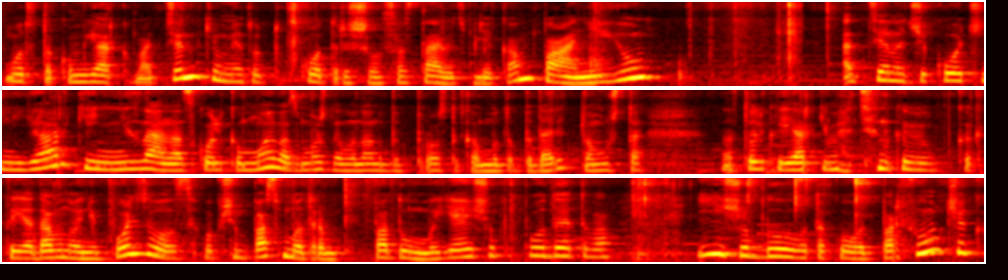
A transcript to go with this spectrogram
Вот в таком ярком оттенке. У меня тут кот решил составить мне компанию. Оттеночек очень яркий. Не знаю, насколько мой. Возможно, его надо будет просто кому-то подарить, потому что настолько яркими оттенками как-то я давно не пользовалась. В общем, посмотрим, подумаю я еще по поводу этого. И еще был вот такой вот парфюмчик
